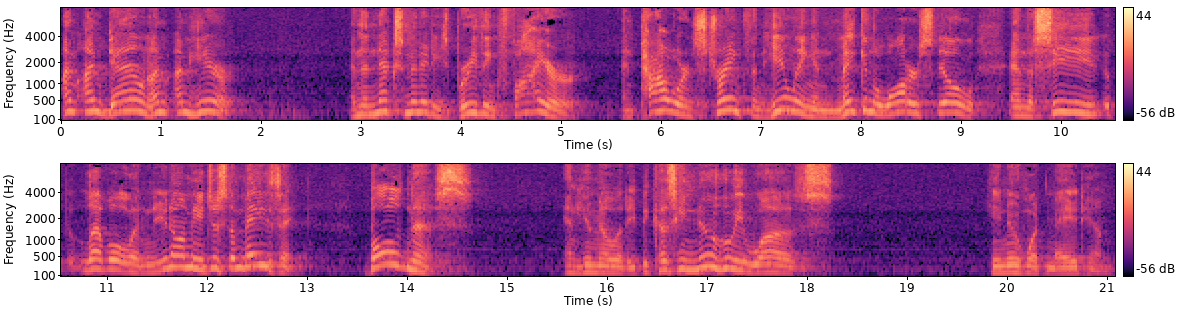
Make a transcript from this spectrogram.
I'm, I'm down. I'm, I'm here. And the next minute, he's breathing fire and power and strength and healing and making the water still and the sea level. And, you know, I mean, just amazing. Boldness and humility because he knew who he was he knew what made him.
